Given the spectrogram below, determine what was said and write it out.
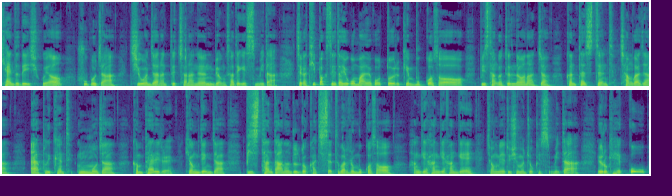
candidate이고요. 후보자, 지원자라는 뜻 전하는 명사 되겠습니다. 제가 tip box에다 요거 말고 또 이렇게 묶어서 비슷한 것들 넣어놨죠. contestant, 참가자, applicant, 응모자, competitor, 경쟁자, 비슷한 단어들도 같이 세트바리로 묶어서 한 개, 한 개, 한 개 정리해 두시면 좋겠습니다. 이렇게 했고,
